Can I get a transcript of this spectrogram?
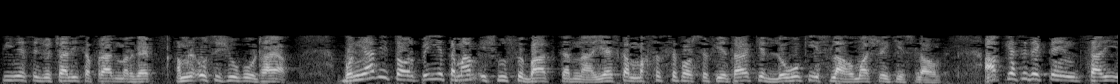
پینے سے جو چالیس افراد مر گئے ہم نے اس ایشو کو اٹھایا۔ بنیادی طور پہ یہ تمام ایشوز پہ بات کرنا یا اس کا مقصد صرف اور صرف یہ تھا کہ لوگوں کی اصلاح ہو معاشرے کی اصلاح ہو۔ آپ کیسے دیکھتے ہیں ان ساری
